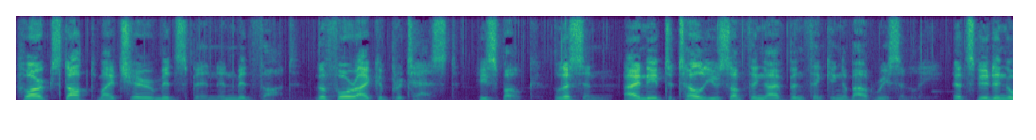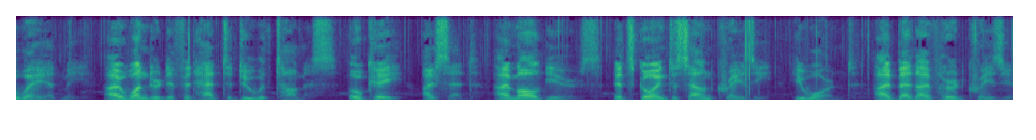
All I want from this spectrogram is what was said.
Clark stopped my chair mid spin and mid thought. Before I could protest, he spoke. Listen, I need to tell you something I've been thinking about recently. It's eating away at me. I wondered if it had to do with Thomas. Okay, I said. I'm all ears. It's going to sound crazy, he warned. I bet I've heard crazier.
